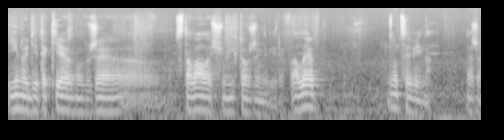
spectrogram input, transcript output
іноді таке вже ставало, що ніхто вже не вірив. Але ну, це війна, на жаль.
